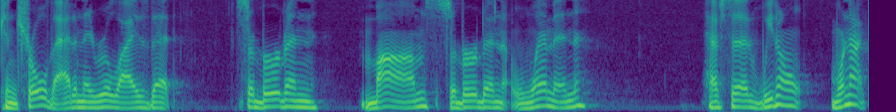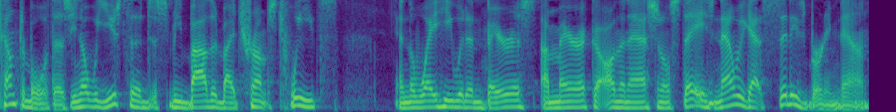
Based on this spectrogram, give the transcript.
control that, and they realize that suburban moms, suburban women have said, we don't, we're not comfortable with this. You know, we used to just be bothered by Trump's tweets and the way he would embarrass America on the national stage. Now we got cities burning down.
